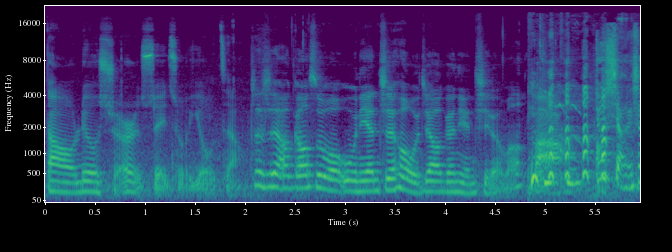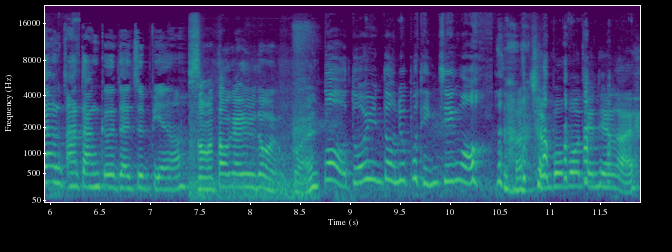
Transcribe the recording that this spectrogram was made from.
到六十二岁左右这样。这是要告诉我五年之后我就要更年期了吗？就想象阿当哥在这边啊，什么都跟运动有关。哦，多运动就不停经哦。陈波波天天来，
